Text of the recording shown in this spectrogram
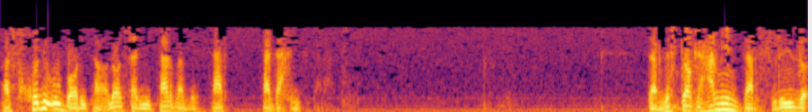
پس خود او باری تعالی سریعتر و بهتر و دقیق دارد در مصداق همین در سوره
